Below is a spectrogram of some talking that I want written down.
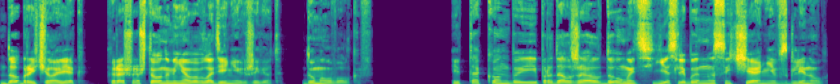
«Добрый человек. Хорошо, что он у меня во владениях живет», — думал Волков. И так он бы и продолжал думать, если бы на Сыча не взглянул.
